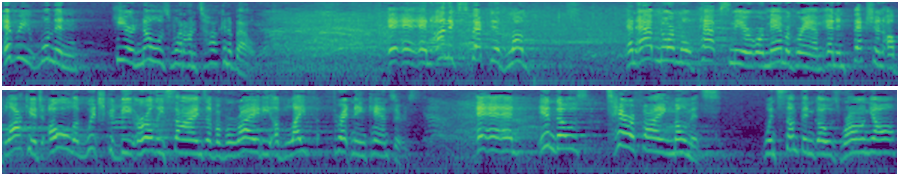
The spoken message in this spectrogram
Every woman here knows what I'm talking about. A, a, an unexpected lump an abnormal pap smear or mammogram, an infection, a blockage, all of which could be early signs of a variety of life threatening cancers. And in those terrifying moments when something goes wrong, y'all,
